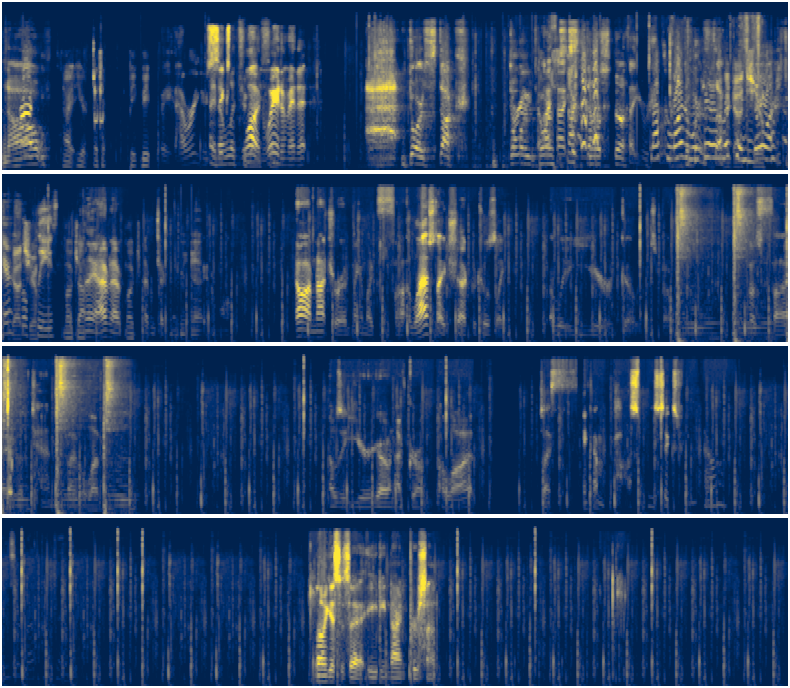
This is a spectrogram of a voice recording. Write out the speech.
No. Alright, here, watch out. Beep, beep. Wait, how are you Hey, don't six let your one? Wait a minute. Ah, door stuck. Door. I Door thought stuck. Door stuck. thought you were That's one Door's wicked stuck. I got looking you. door. Be careful, please. Mojang. Yeah, I haven't, Moj- I haven't checked my yeah, in a while. No, I'm not sure. I'm thinking like five. Last I checked, which was like probably a year ago, it was about it was five ten, five eleven. That was a year ago, and I've grown a lot. So I think I'm possibly six feet now. Let me guess, it's at eighty-nine percent.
